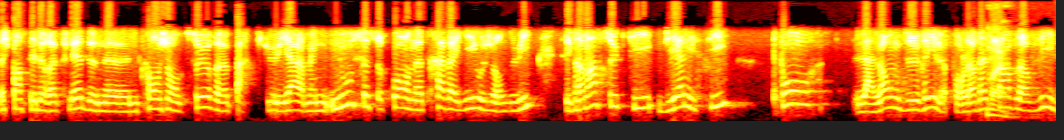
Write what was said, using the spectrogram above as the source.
je pense que c'est le reflet d'une conjoncture euh, particulière. Mais nous, ce sur quoi on a travaillé aujourd'hui, c'est vraiment ceux qui viennent ici pour la longue durée, là, pour le restant de leur vie.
